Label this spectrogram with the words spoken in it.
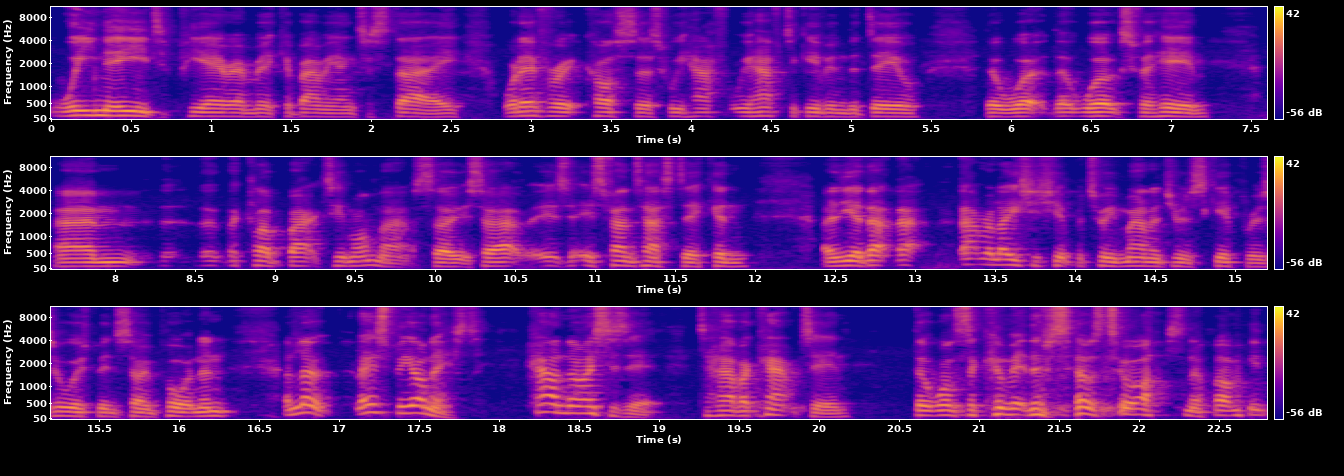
we need Pierre Emerick Aubameyang to stay, whatever it costs us. We have we have to give him the deal that work that works for him. Um, the, the, club backed him on that, so so it's, it's fantastic, and and yeah, that that that relationship between manager and skipper has always been so important. And and look, let's be honest, how nice is it to have a captain that wants to commit themselves to Arsenal. I mean,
